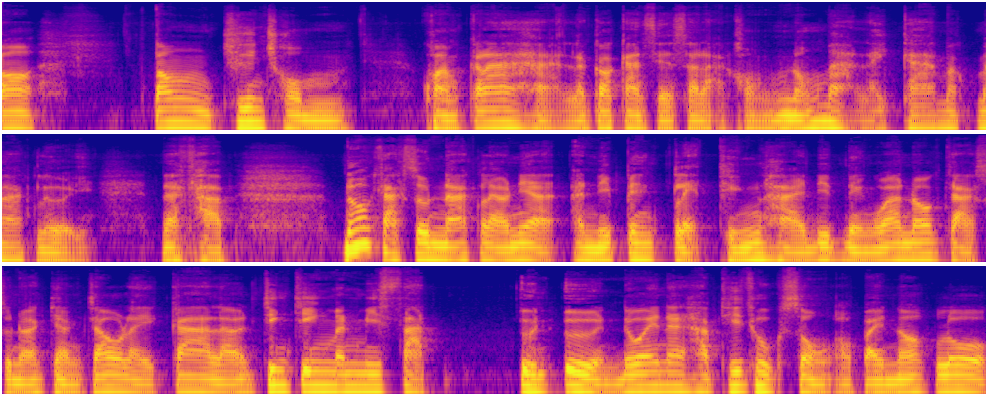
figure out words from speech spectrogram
ก็ต้องชื่นชมความกล้าหาญแล้วก็การเสียสละของน้องหมาไลกามากๆเลยนะครับ นอกจากสุนัขแล้วเนี่ยอันนี้เป็นเกล็ดทิ้งท้ายนิดหนึ่งว่านอกจากสุนัขอย่างเจ้าไลกาแล้ว จริง ๆ มันมีสัตว์ อื่นๆด้วยนะครับที่ถูกส่งออกไปนอกโลก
